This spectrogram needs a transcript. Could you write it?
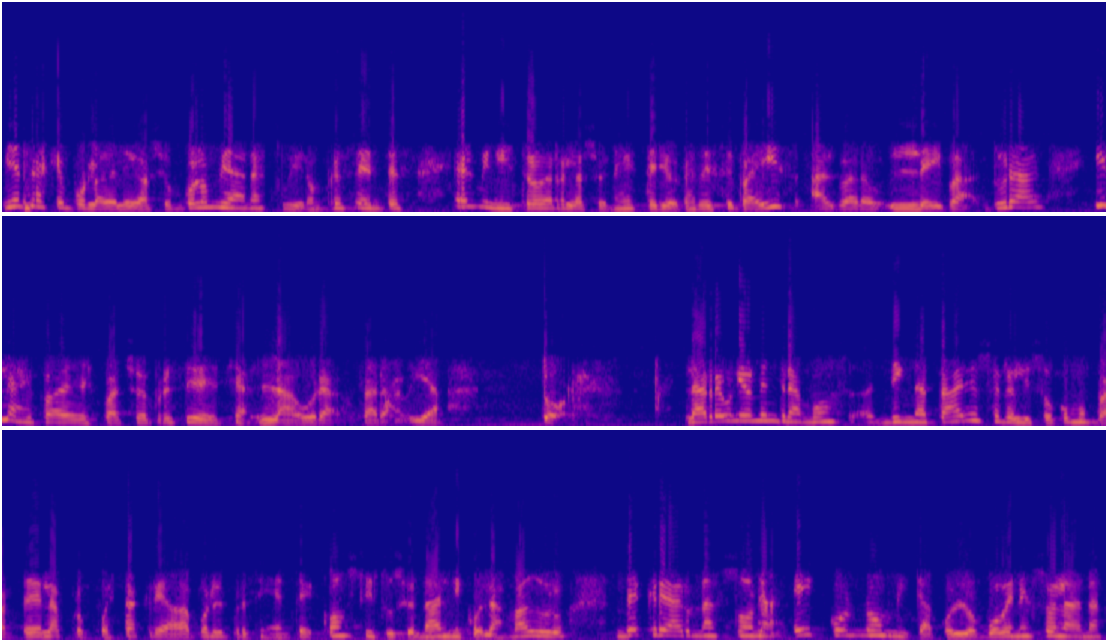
mientras que por la delegación colombiana estuvieron presentes el ministro de Relaciones Exteriores de ese país, Álvaro Leiva Durán, y la jefa de despacho de presidencia, Laura Sarabia Torres. La reunión entre ambos dignatarios se realizó como parte de la propuesta creada por el presidente constitucional Nicolás Maduro de crear una zona económica colombo-venezolana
